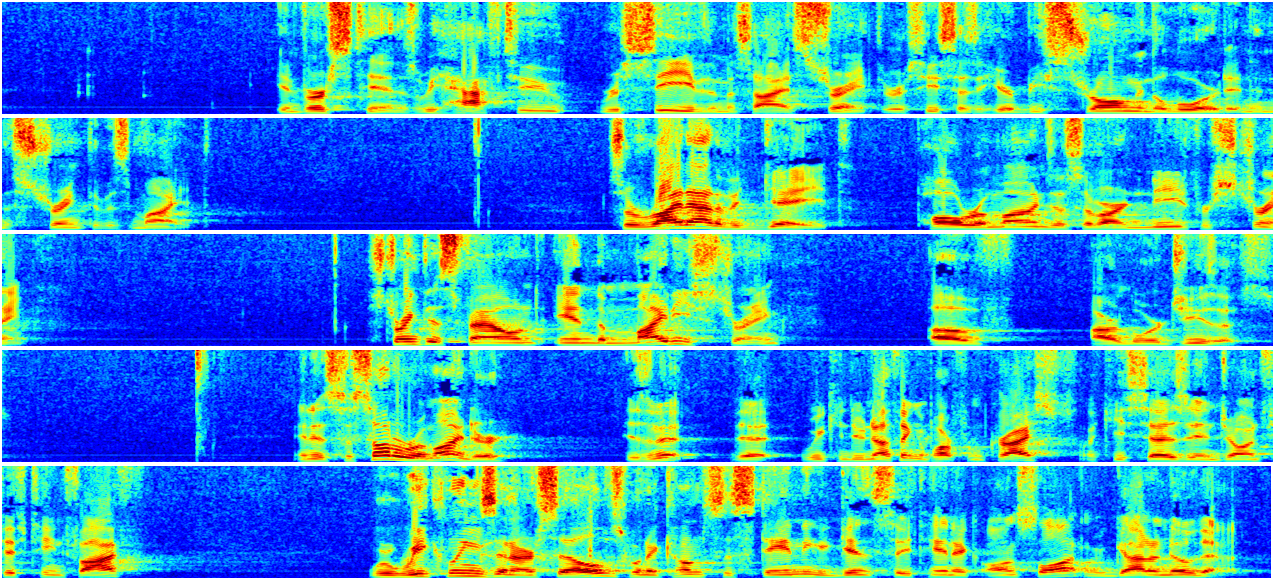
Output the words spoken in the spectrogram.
in verse 10, is we have to receive the Messiah's strength. Or as he says it here, be strong in the Lord and in the strength of his might. So, right out of the gate, Paul reminds us of our need for strength. Strength is found in the mighty strength of our Lord Jesus. And it's a subtle reminder, isn't it, that we can do nothing apart from Christ, like he says in John 15 5. We're weaklings in ourselves when it comes to standing against satanic onslaught, and we've got to know that.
